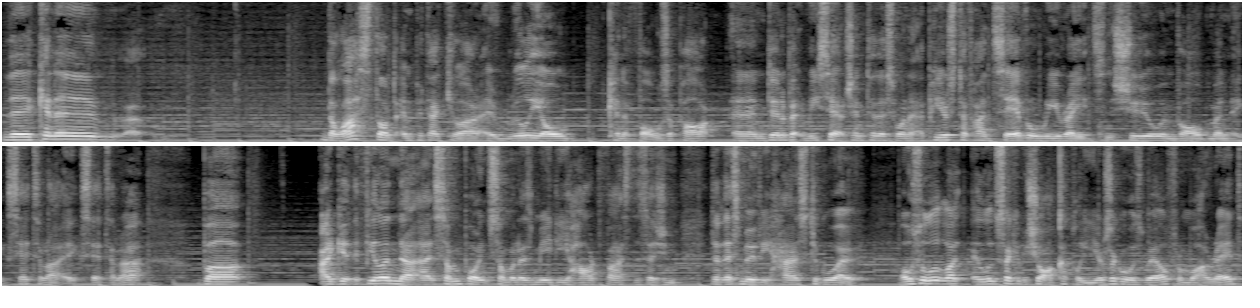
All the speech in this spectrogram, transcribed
The kind of the last third in particular, it really all kind of falls apart. And doing a bit of research into this one, it appears to have had several rewrites and studio involvement, etc., etc. But I get the feeling that at some point someone has made a hard, fast decision that this movie has to go out. Also, look like it looks like it was shot a couple of years ago as well, from what I read.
